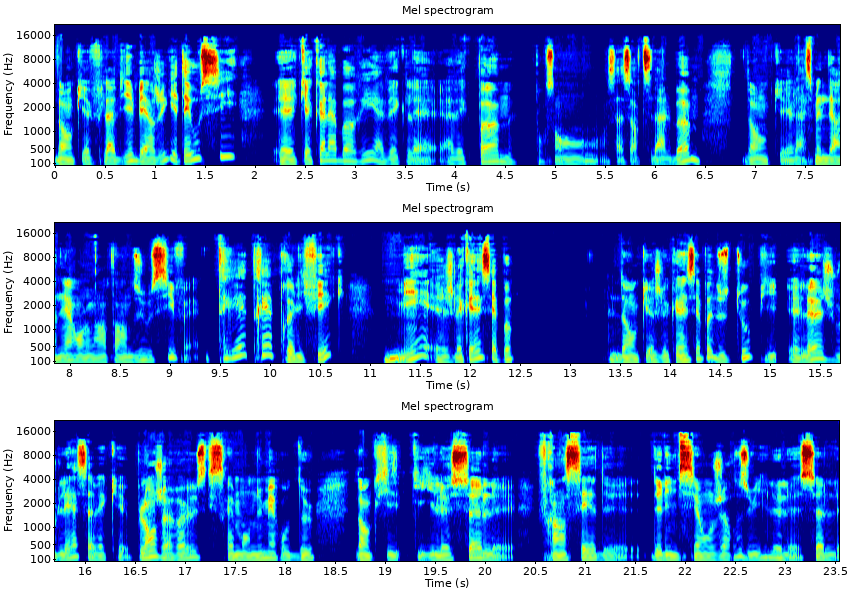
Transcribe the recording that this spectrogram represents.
Donc Flavien Berger, qui était aussi euh, qui a collaboré avec le, avec Pomme pour son sa sortie d'album. Donc euh, la semaine dernière, on l'a entendu aussi, très très prolifique, mais euh, je le connaissais pas. Donc, euh, je le connaissais pas du tout. Puis euh, là, je vous laisse avec euh, Plongereuse, qui serait mon numéro 2. Donc, qui, qui est le seul français de, de l'émission aujourd'hui, le seul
